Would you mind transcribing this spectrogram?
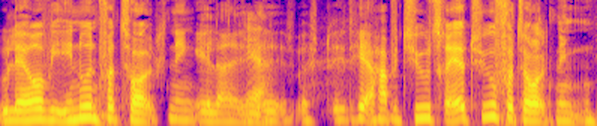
nu laver vi endnu en fortolkning, eller Ja. ja. øh, her har vi 2023-fortolkningen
